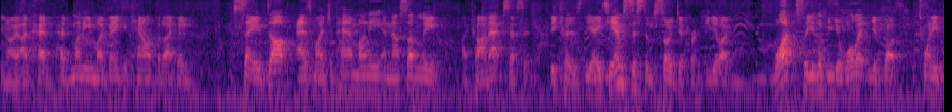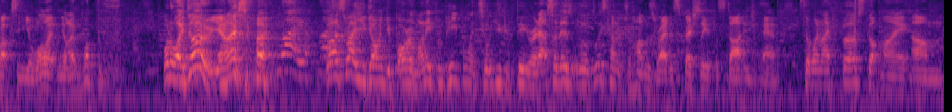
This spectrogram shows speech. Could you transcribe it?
you know, I'd had, had money in my bank account that I had saved up as my Japan money and now suddenly I can't access it because the ATM system's so different. And you're like, what? So you look in your wallet and you've got 20 bucks in your wallet and you're like, what the f- what do I do? You know, so well, that's why You go and you borrow money from people until you can figure it out. So there's, there's all these kind of dramas, right? Especially at the start in Japan. So when I first got my um,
